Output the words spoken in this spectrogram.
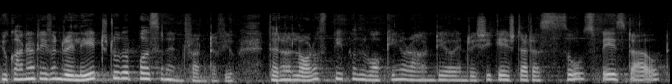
You cannot even relate to the person in front of you. There are a lot of people walking around here in Rishikesh that are so spaced out.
